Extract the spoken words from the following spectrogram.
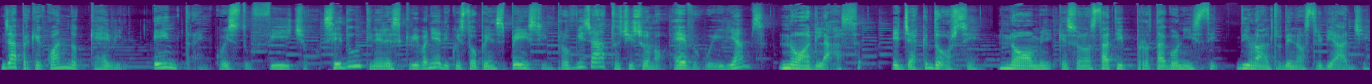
Già perché quando Kevin entra in questo ufficio. Seduti nelle scrivanie di questo open space improvvisato ci sono Eve Williams, Noah Glass e Jack Dorsey, nomi che sono stati protagonisti di un altro dei nostri viaggi.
